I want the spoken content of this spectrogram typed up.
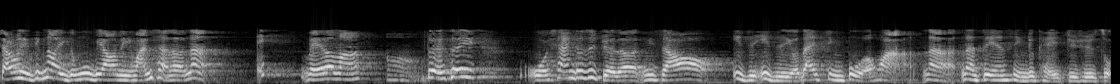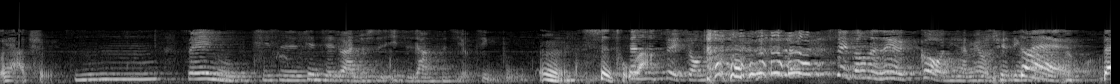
假如你定到一个目标，你完成了，那哎没了吗？嗯，对，所以我现在就是觉得，你只要一直一直有在进步的话，那那这件事情就可以继续做下去。嗯，所以你其实现阶段就是一直让自己有进步，嗯，试图啦但是。最终 最终的那个 goal 你还没有确定对。对，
